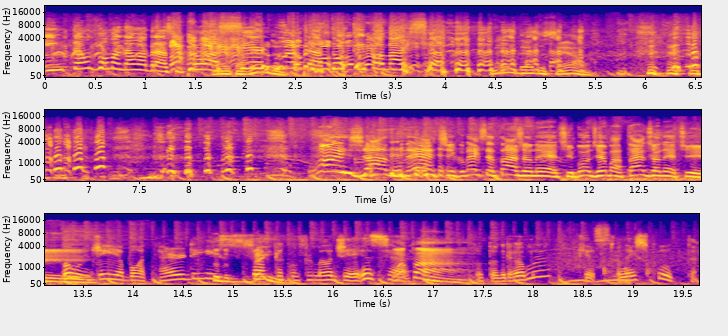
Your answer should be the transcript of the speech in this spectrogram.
Então vou mandar um abraço pro tá acerto, pra Tuca e pra Márcia. Meu Deus do céu. Oi, Janete! Como é que você tá, Janete? Bom dia, boa tarde, Janete. Bom dia, boa tarde. Tudo Só bem? para confirmar a audiência Opa! do programa, que eu estou na escuta.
